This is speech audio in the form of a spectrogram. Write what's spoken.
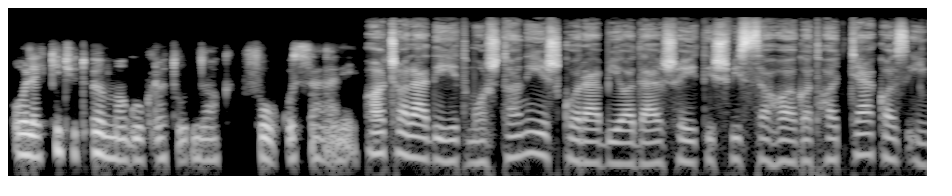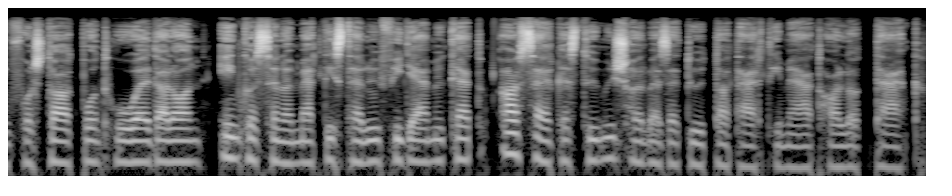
ahol egy kicsit önmagukra tudnak fókuszálni. A családi hét mostani és korábbi adásait is visszahallgathatják az infostart.hu oldalon. Én köszönöm megtisztelő figyelmüket, a szerkesztő műsorvezető Tatár Timát hallották.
